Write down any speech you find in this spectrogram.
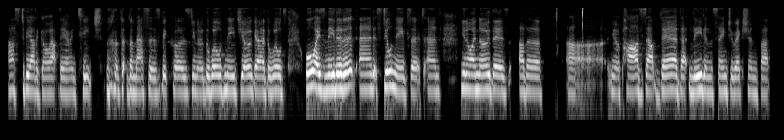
us to be able to go out there and teach the, the, masses because you know the world needs yoga the world's always needed it and it still needs it and you know i know there's other uh, you know paths out there that lead in the same direction but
